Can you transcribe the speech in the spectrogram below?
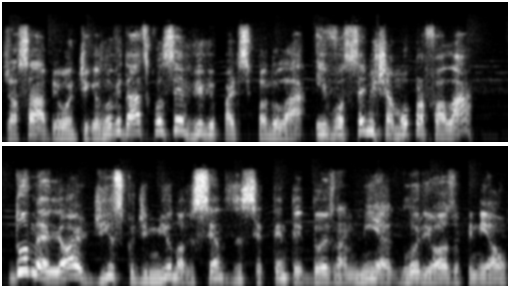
já sabe, o Antigas Novidades, que você vive participando lá e você me chamou para falar do melhor disco de 1972, na minha gloriosa opinião.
